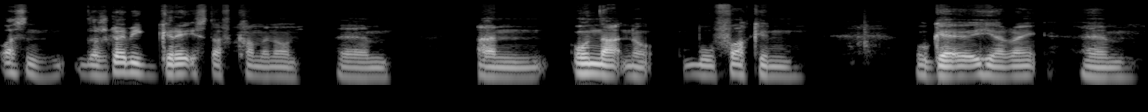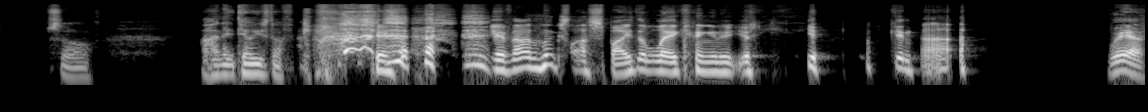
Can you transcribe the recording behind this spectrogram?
Listen, there's going to be great stuff coming on. Um, and on that note, we'll fucking, we'll get out here, right? Um, so, I need to tell you stuff. Okay. Yeah, that looks like a spider leg hanging out your, your fucking hat. Where?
